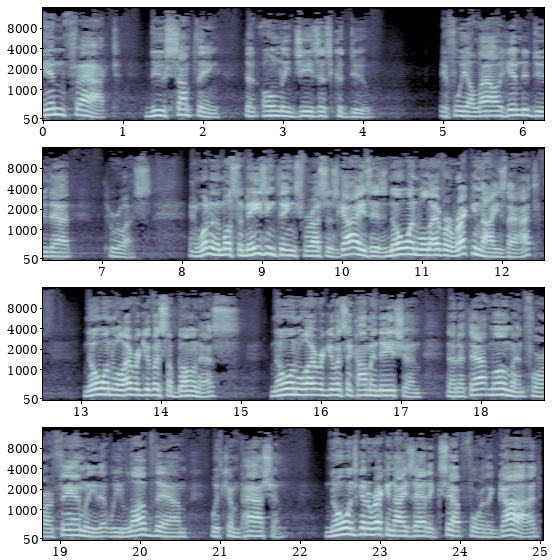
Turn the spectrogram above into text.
in fact, do something that only Jesus could do if we allow Him to do that through us. And one of the most amazing things for us as guys is no one will ever recognize that. No one will ever give us a bonus. No one will ever give us a commendation that at that moment for our family that we love them with compassion. No one's going to recognize that except for the God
